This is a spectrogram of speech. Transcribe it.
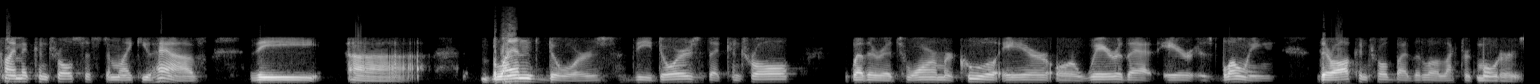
climate control system like you have, the uh, blend doors, the doors that control whether it's warm or cool air or where that air is blowing, they're all controlled by little electric motors.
